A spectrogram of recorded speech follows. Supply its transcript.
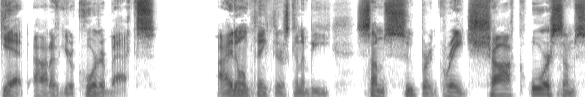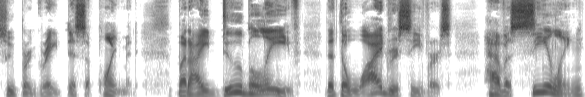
get out of your quarterbacks. I don't think there's going to be some super great shock or some super great disappointment. But I do believe that the wide receivers have a ceiling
